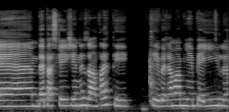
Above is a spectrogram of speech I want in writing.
Euh, ben parce que hygiéniste dentaire, t'es t'es vraiment bien payé là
